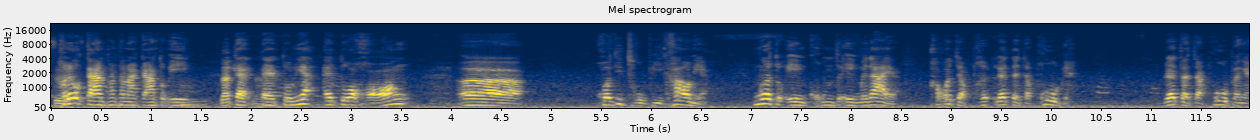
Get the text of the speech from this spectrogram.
คือเขาเรียกว่าการพันธนาการตัวเอง แล้วแต่แต่ตัวเนี้ยไอตัวของเอ่อคนที่ถูกผีเข้าเนี่ย เมื่อตัวเองคุมตัวเองไม่ได้อะเขาก็จะเพ้อแล้วแต่จะพูดไง แล้วแต่จะพูดไปไง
